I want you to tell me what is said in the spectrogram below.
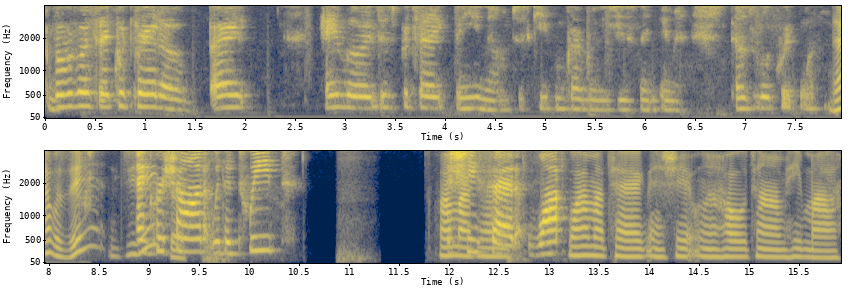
But we're gonna say a quick prayer though. All right. Hey Lord, just protect and you know, just keep them covered in Jesus' name. Amen. That was a little quick one. That was it. And Jesus. Chrisean with a tweet, Why am she tagged? said, Why Why am I tagged and shit when the whole time he my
